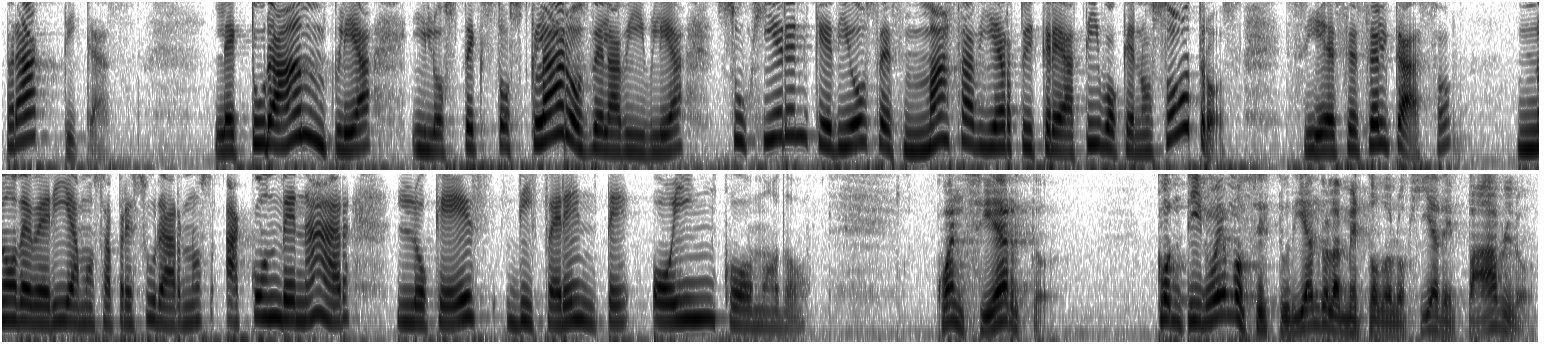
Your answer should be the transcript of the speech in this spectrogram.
prácticas. Lectura amplia y los textos claros de la Biblia sugieren que Dios es más abierto y creativo que nosotros. Si ese es el caso, no deberíamos apresurarnos a condenar lo que es diferente o incómodo. ¡Cuán cierto! Continuemos estudiando la metodología de Pablo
